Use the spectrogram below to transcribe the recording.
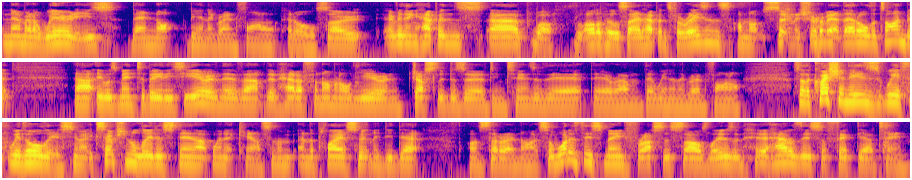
no matter where it is, than not be in a grand final at all. So everything happens. Uh, well, a lot of people say it happens for reasons. I'm not certainly sure about that all the time, but uh, it was meant to be this year, and they've um, they've had a phenomenal year and justly deserved in terms of their their um, their win in the grand final. So the question is, with with all this, you know, exceptional leaders stand up when it counts, and the, and the players certainly did that on Saturday night. So what does this mean for us as sales leaders, and how does this affect our team?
